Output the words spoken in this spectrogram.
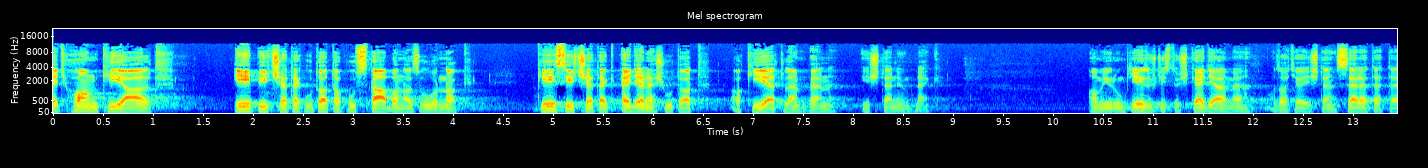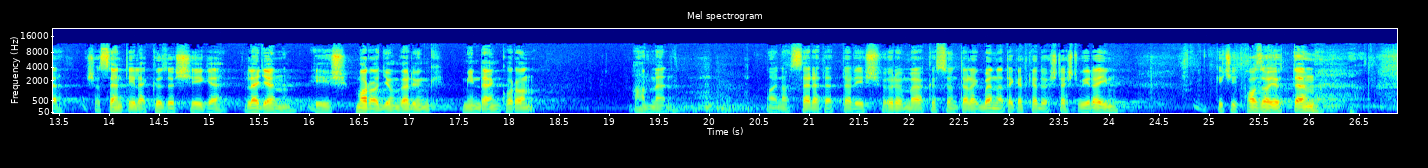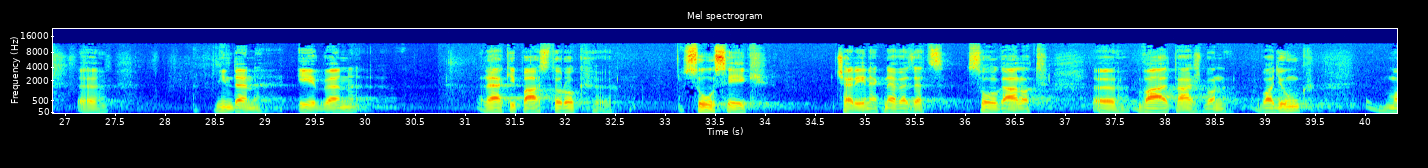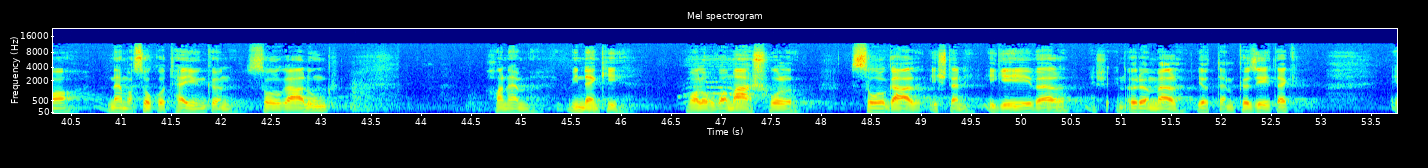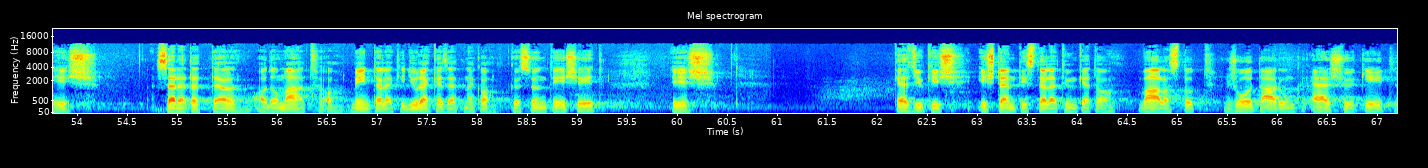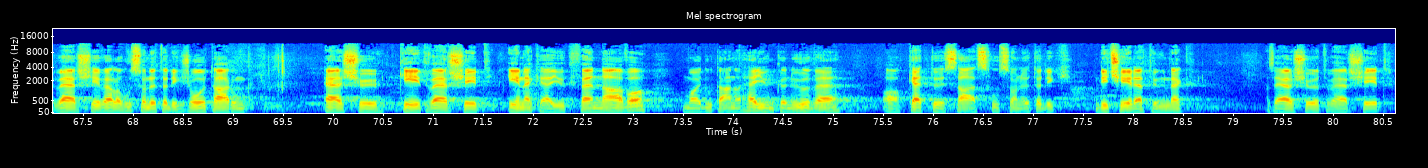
egy hang kiált, építsetek utat a pusztában az Úrnak, készítsetek egyenes utat a kietlenben Istenünknek. Ami Úrunk Jézus Krisztus kegyelme, az Atya Isten szeretete és a Szentlélek közössége legyen és maradjon velünk mindenkoron. Amen. Nagy-nagy szeretettel és örömmel köszöntelek benneteket, kedves testvéreim. Kicsit hazajöttem. Minden évben lelkipásztorok szószék cserének nevezett szolgálat váltásban vagyunk. Ma nem a szokott helyünkön szolgálunk, hanem mindenki valahova máshol szolgál Isten igéjével, és én örömmel jöttem közétek, és szeretettel adom át a ményteleki gyülekezetnek a köszöntését, és kezdjük is Isten tiszteletünket a választott Zsoltárunk első két versével, a 25. Zsoltárunk első két versét énekeljük fennállva, majd utána helyünkön ülve a 225. dicséretünknek az első öt versét.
